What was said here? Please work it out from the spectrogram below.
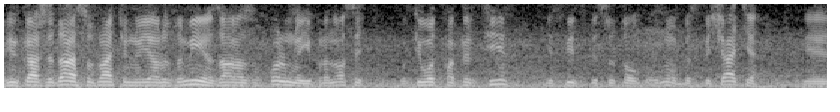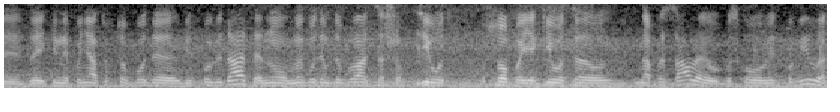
Він каже, да, сознательно я розумію, зараз оформлю і приносить оці от папірці із підпису того, ну, без печаті, за які непонятно хто буде відповідати. Ну, ми будемо добиватися, щоб ці от особи, які оце написали, обов'язково відповіли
